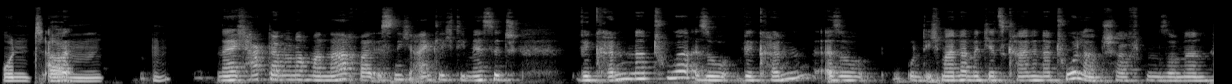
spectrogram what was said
Und ähm, mhm. Na, ich hake da nur noch mal nach, weil ist nicht eigentlich die Message, wir können Natur, also wir können, also und ich meine damit jetzt keine Naturlandschaften, sondern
